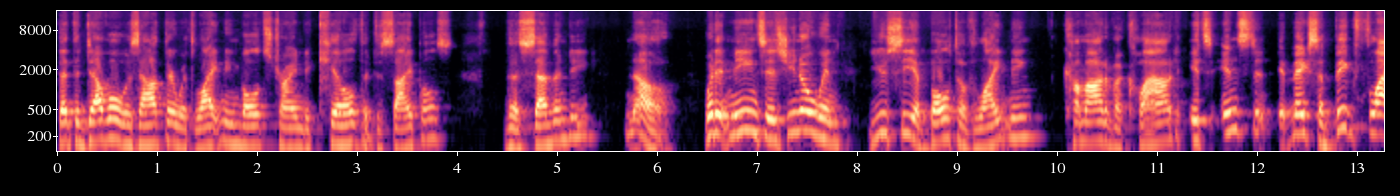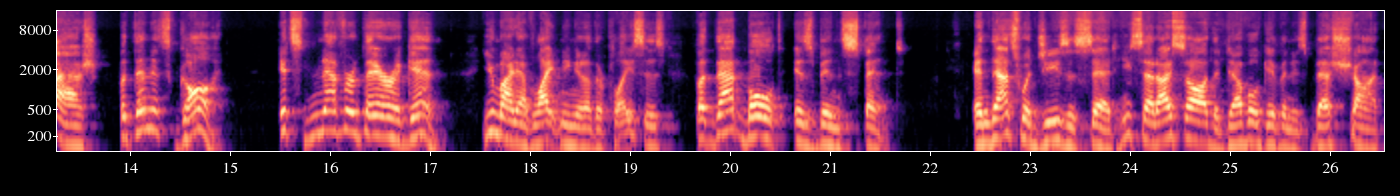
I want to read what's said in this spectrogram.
That the devil was out there with lightning bolts trying to kill the disciples, the 70? No. What it means is, you know, when you see a bolt of lightning come out of a cloud, it's instant, it makes a big flash, but then it's gone. It's never there again. You might have lightning in other places, but that bolt has been spent. And that's what Jesus said. He said, I saw the devil given his best shot,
